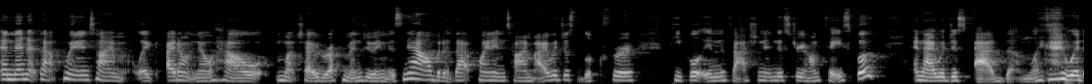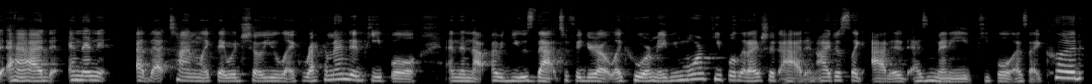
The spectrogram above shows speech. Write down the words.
and then at that point in time, like, I don't know how much I would recommend doing this now, but at that point in time, I would just look for people in the fashion industry on Facebook and I would just add them. Like, I would add, and then at that time like they would show you like recommended people and then that I would use that to figure out like who are maybe more people that I should add and I just like added as many people as I could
